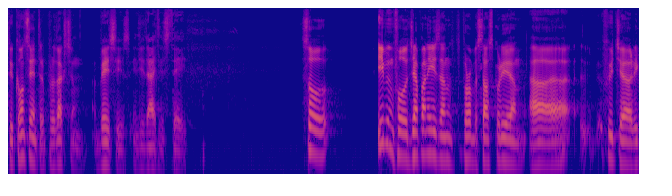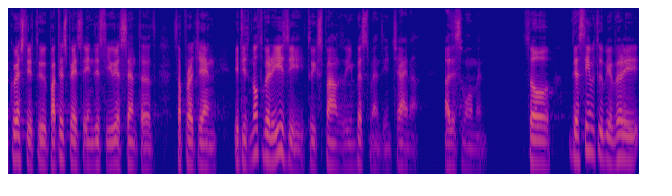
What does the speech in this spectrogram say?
to concentrate production bases in the United States. So even for Japanese and probably South Korean, uh, which are requested to participate in this US-centered supply chain, it is not very easy to expand the investment in China at this moment. So there seems to be a very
